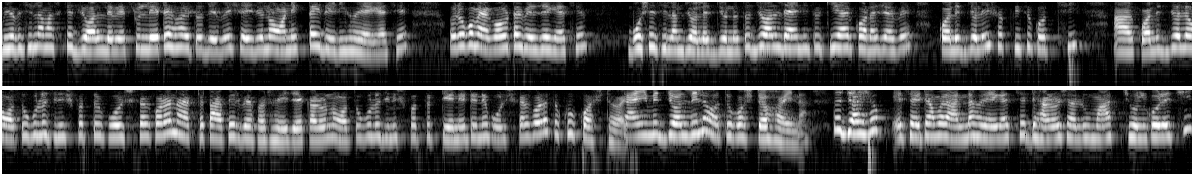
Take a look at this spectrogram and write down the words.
ভেবেছিলাম আজকে জল দেবে, একটু লেটে হয়তো দেবে, সেই জন্য অনেকটাই দেরি হয়ে গেছে। ওরকম এগারোটা বেজে গেছে। বসেছিলাম জলের জন্য। তো জল দেয়নি, তো কী আর করা যাবে? কলের জলেই সব কিছু করছি। আর কলের জলে অতগুলো জিনিসপত্র পরিষ্কার করা না একটা টাপের ব্যাপার হয়ে যায়। কারণ অতগুলো জিনিসপত্র টেনে টেনে পরিষ্কার করা তো খুব কষ্ট হয়। টাইমের জল দিলে অত কষ্ট হয় না। তো যাই হোক, এ সাইডে আমার রান্না হয়ে গেছে। ঢ্যাঁড়স আলু, মাছ ঝোল করেছি।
